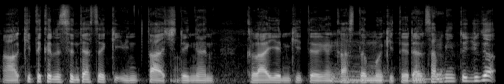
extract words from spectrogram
uh, kita kena sentiasa keep in touch dengan klien kita dengan customer kita dan samping itu juga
